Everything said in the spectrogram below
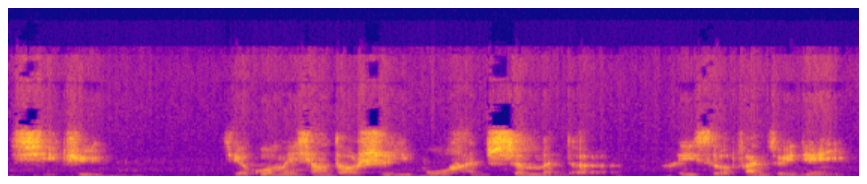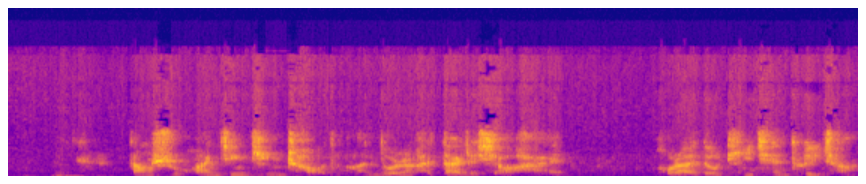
喜剧，结果没想到是一部很生猛的黑色犯罪电影。当时环境挺吵的，很多人还带着小孩，后来都提前退场。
